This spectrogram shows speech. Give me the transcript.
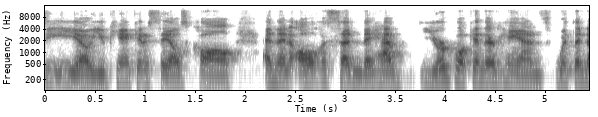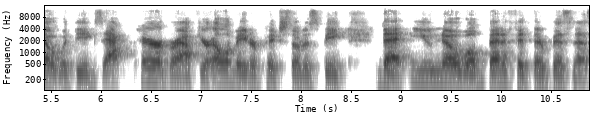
CEO, you can't get a sales call, and then all of a sudden they have your book in their hands with a note with the exact paragraph, your elevator pitch, so to speak, that you know will benefit their business.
